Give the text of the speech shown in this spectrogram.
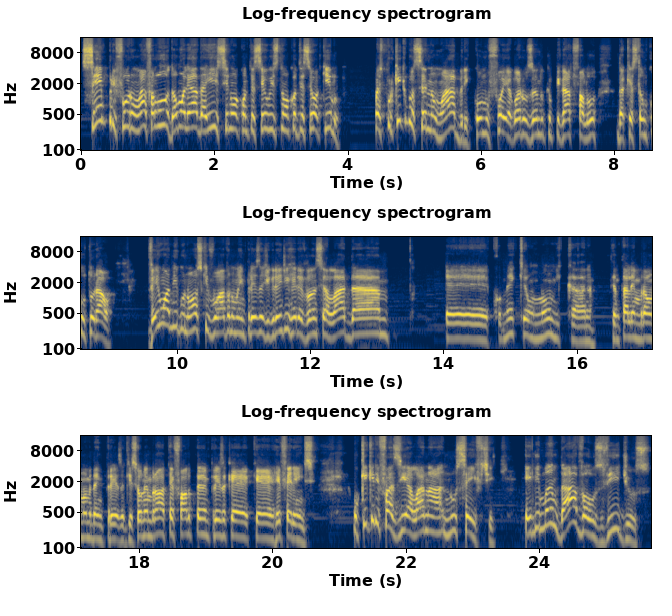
sempre foram lá e falaram, oh, dá uma olhada aí, se não aconteceu isso, não aconteceu aquilo. Mas por que, que você não abre, como foi agora usando o que o Pigato falou da questão cultural? Veio um amigo nosso que voava numa empresa de grande relevância lá da... É, como é que é o nome, cara? Tentar lembrar o nome da empresa aqui. Se eu lembrar, eu até falo pela empresa que é, que é referência. O que, que ele fazia lá na, no safety? Ele mandava os vídeos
